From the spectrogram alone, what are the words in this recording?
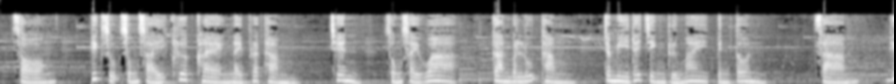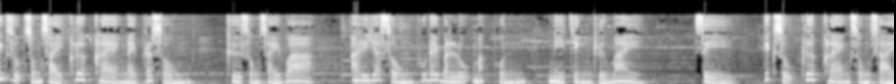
2. ภิกษุสงสัยเคลือบแคลงในพระธรรม เช่น สงสัยว่า การบรรลุธรรมจะมีได้จริงหรือไม่เป็นต้น 3. ภิกษุสงสัยเคลือบแคลงในพระสงฆ์คือสงสัยว่า อริยสงฆ์ผู้ได้บรรลุมรรคผลมีจริงหรือไม่ 4. ภิกษุเคลือบแคลงสงสัย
